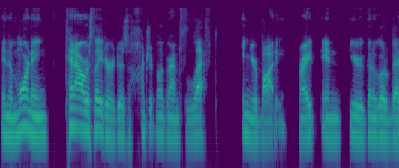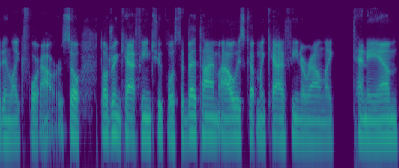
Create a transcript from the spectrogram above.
in the morning. 10 hours later, there's 100 milligrams left in your body, right? And you're going to go to bed in like four hours. So don't drink caffeine too close to bedtime. I always cut my caffeine around like 10 a.m.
